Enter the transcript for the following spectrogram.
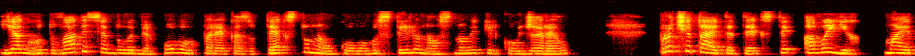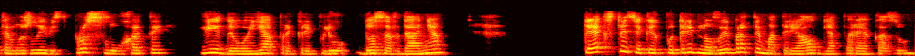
як готуватися до вибіркового переказу тексту наукового стилю на основі кількох джерел. Прочитайте тексти, а ви їх маєте можливість прослухати. Відео я прикріплю до завдання. Тексти, з яких потрібно вибрати матеріал для переказу.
